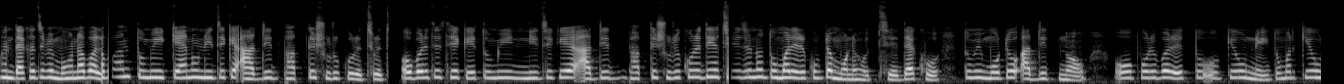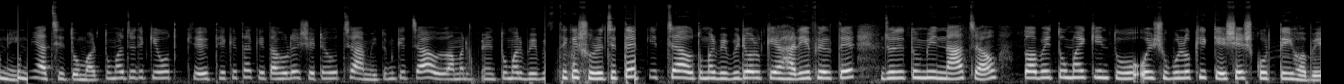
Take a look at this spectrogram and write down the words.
তখন দেখা যাবে মোহনা বলে পান তুমি কেন নিজেকে আদিত ভাবতে শুরু করেছ? ও বাড়িতে থেকে তুমি নিজেকে আদিত ভাবতে শুরু করে দিয়েছ এই জন্য তোমার এরকমটা মনে হচ্ছে। দেখো, তুমি মোটেও আদিত নও। ও পরিবারে তো কেউ নেই, তোমার কেউ নেই। আমি আছি তোমার তোমার যদি কেউ থেকে থাকে তাহলে সেটা হচ্ছে আমি। তুমি কি চাও আমার তোমার বেবি থেকে সরে যেতে? কি চাও তোমার বেবি ডলকে হারিয়ে ফেলতে? যদি তুমি না চাও, তবে তোমায় কিন্তু ওই শুভলক্ষীকে শেষ করতেই হবে।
